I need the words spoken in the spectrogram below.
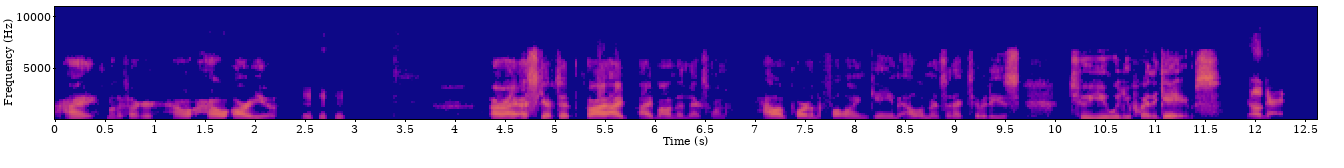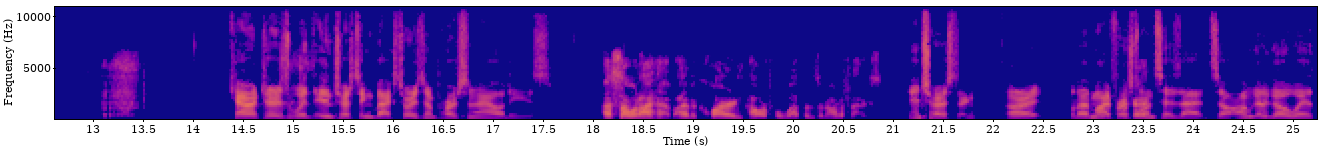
Hi, motherfucker. How how are you? All right, I skipped it. I, I I'm on the next one. How important are the following game elements and activities to you when you play the games? okay. Characters with interesting backstories and personalities. That's not what I have. I have acquiring powerful weapons and artifacts. Interesting. All right. Uh, my first Okay. one says that, so I'm gonna go with.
